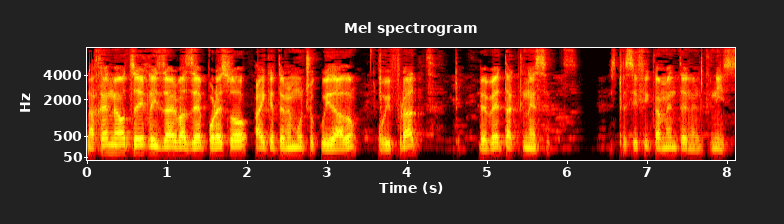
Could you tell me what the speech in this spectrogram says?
el lamapa. La gente por eso hay que tener mucho cuidado. Ubifrat bebeta knesset, específicamente en el knis.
